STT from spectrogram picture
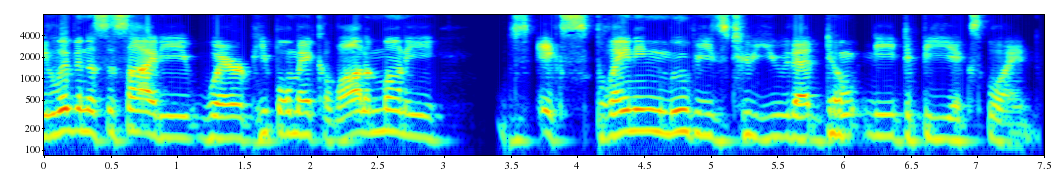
we live in a society where people make a lot of money explaining movies to you that don't need to be explained.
